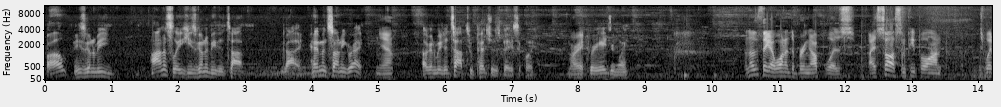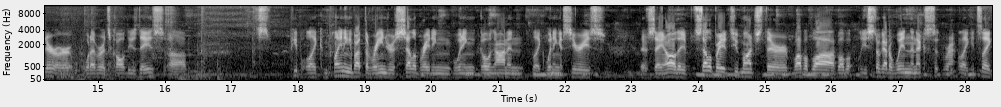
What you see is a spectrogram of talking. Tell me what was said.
Well, he's going to be honestly, he's going to be the top guy. Him and Sonny Gray Yeah. are going to be the top two pitchers basically, All right. free agently. Another thing I wanted to bring up was I saw some people on Twitter or whatever it's called these days. Uh, s- people like complaining about the Rangers celebrating winning, going on and like winning a series. They're saying, "Oh, they celebrated too much. They're blah blah blah blah blah." You still got to win the next round. Like it's like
